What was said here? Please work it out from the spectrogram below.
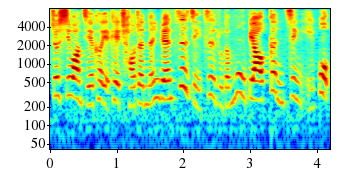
就希望捷克也可以朝着能源自给自足的目标更进一步。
